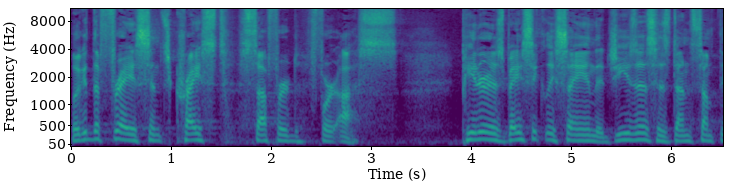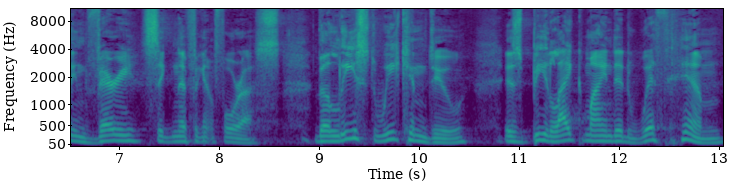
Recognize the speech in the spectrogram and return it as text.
Look at the phrase, since Christ suffered for us. Peter is basically saying that Jesus has done something very significant for us. The least we can do is be like minded with him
